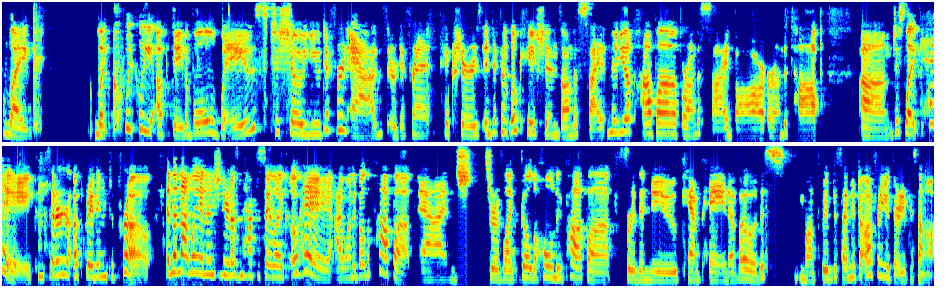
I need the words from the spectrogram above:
like like quickly updatable ways to show you different ads or different pictures in different locations on the site, maybe a pop up or on the sidebar or on the top. Um, just like, hey, consider upgrading to pro. And then that way an engineer doesn't have to say, like, oh, hey, I want to build a pop up and sort of like build a whole new pop up for the new campaign of, oh, this month we've decided to offer you 30% off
